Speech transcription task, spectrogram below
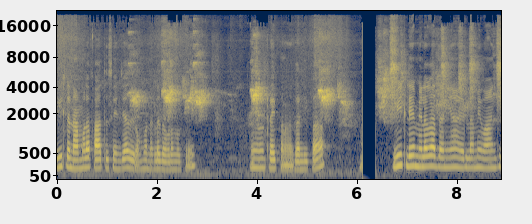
வீட்டில் நம்மளாக பார்த்து செஞ்சால் அது ரொம்ப நல்லது உடம்புக்கு. நீங்களும் ட்ரை பண்ணுங்கள் கண்டிப்பாக வீட்டிலே மிளகாய் தனியாக எல்லாமே வாங்கி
